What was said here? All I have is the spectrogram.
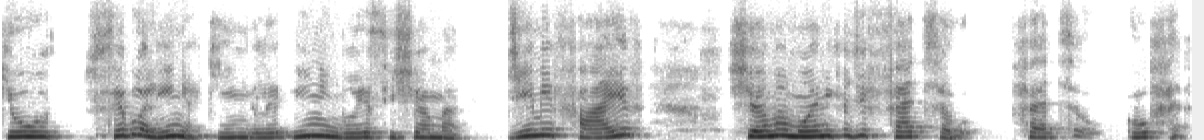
que o Cebolinha, que em inglês, em inglês se chama Jimmy Five, chama a Mônica de Fatso, Fatso ou Fat,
